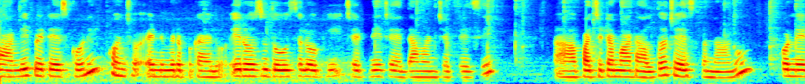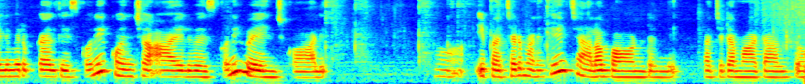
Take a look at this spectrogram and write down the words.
బాండీ పెట్టేసుకొని కొంచెం ఎండుమిరపకాయలు ఈరోజు దోశలోకి చట్నీ చేద్దామని చెప్పేసి పచ్చి టమాటాలతో చేస్తున్నాను. కొన్ని ఎండుమిరపకాయలు తీసుకొని కొంచెం ఆయిల్ వేసుకొని వేయించుకోవాలి. ఈ పచ్చడి మనకి చాలా బాగుంటుంది. పచ్చి టమాటాలతో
